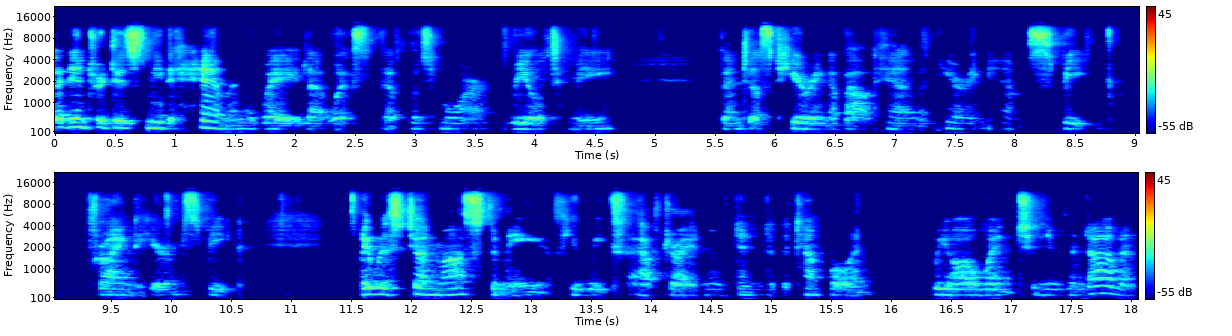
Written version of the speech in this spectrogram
that introduced me to him in a way that was that was more real to me than just hearing about him and hearing him speak, trying to hear him speak. It was Janmashtami a few weeks after I had moved into the temple, and we all went to New Vrindavan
